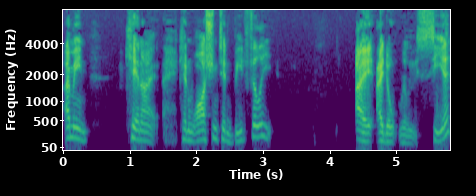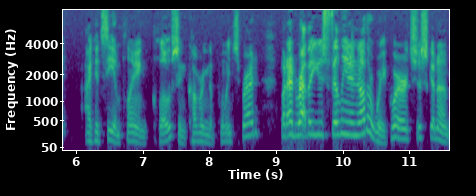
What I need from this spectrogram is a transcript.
I mean, can I? Can Washington beat Philly? I I don't really see it. I could see him playing close and covering the point spread, but I'd rather use Philly in another week where it's just going to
